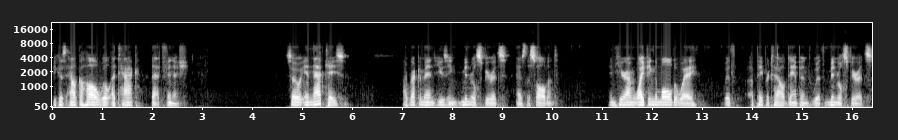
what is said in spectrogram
because alcohol will attack that finish. So in that case, I recommend using mineral spirits as the solvent. And here I'm wiping the mold away with a paper towel dampened with mineral spirits.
